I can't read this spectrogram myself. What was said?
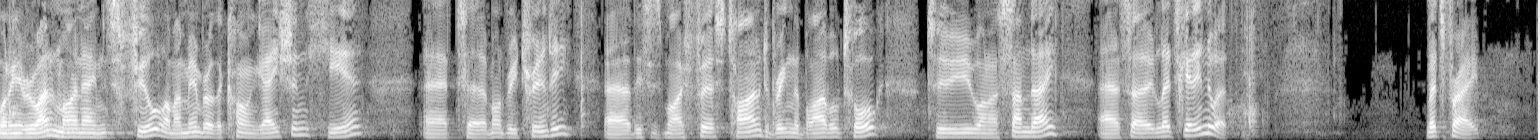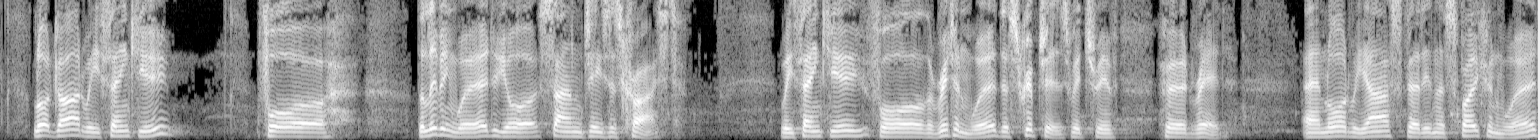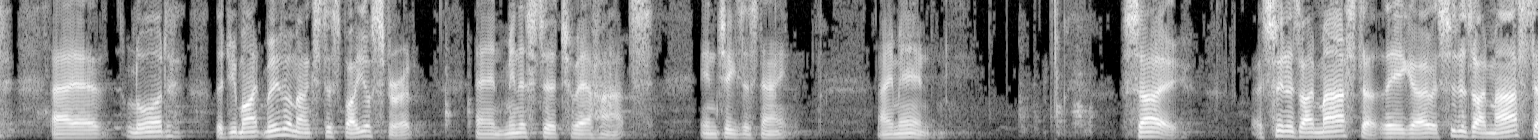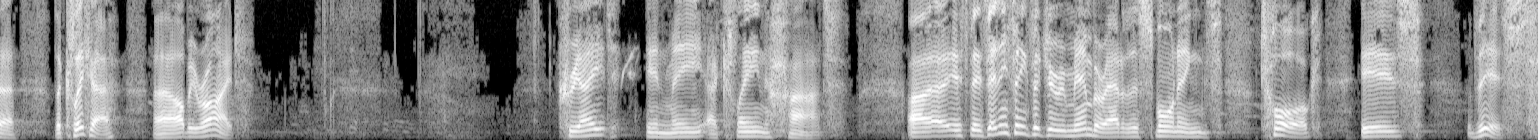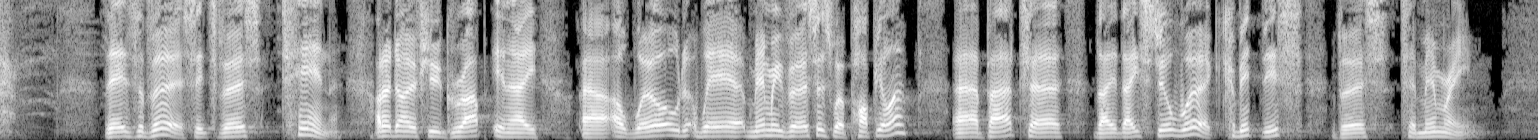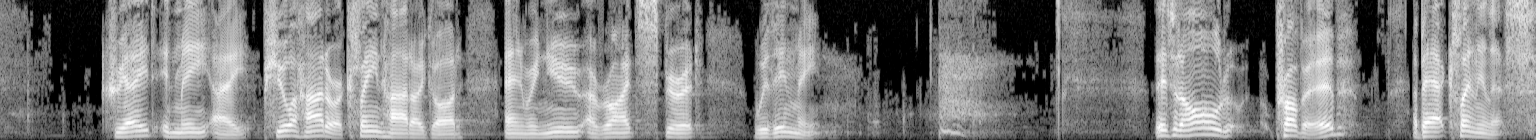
Morning, everyone. My name's Phil. I'm a member of the congregation here at uh, Trinity. Uh, this is my first time to bring the Bible talk to you on a Sunday. Uh, so let's get into it. Let's pray. Lord God, we thank you for the living word, your Son, Jesus Christ. We thank you for the written word, the scriptures which we've heard read. And Lord, we ask that in the spoken word, uh, Lord, that you might move amongst us by your Spirit and minister to our hearts. In Jesus' name. Amen. So, as soon as I master, there you go, as soon as I master the clicker, Uh, I'll be right. Create in me a clean heart. Uh, if there's anything that you remember out of this morning's talk, is this. There's the verse. It's verse 10. I don't know if you grew up in a, uh, a world where memory verses were popular, uh, but uh, they, they still work. Commit this verse to memory. Create in me a pure heart or a clean heart, O God, and renew a right spirit within me. There's an old proverb about cleanliness.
